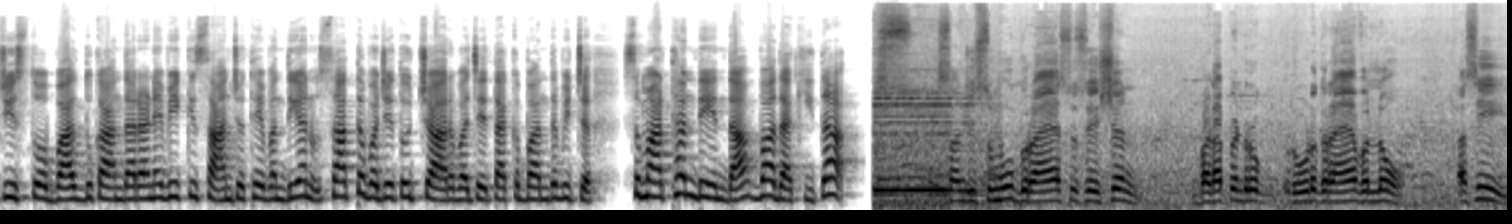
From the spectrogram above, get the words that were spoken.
ਜਿਸ ਤੋਂ ਬਾਅਦ ਦੁਕਾਨਦਾਰਾਂ ਨੇ ਵੀ ਕਿਸਾਨ ਜਥੇਬੰਦੀਆਂ ਨੂੰ 7 ਵਜੇ ਤੋਂ 4 ਵਜੇ ਤੱਕ ਬੰਦ ਵਿੱਚ ਸਮਰਥਨ ਦੇਣ ਦਾ ਵਾਅਦਾ ਕੀਤਾ। ਸਾਂਝੀ ਸਮੂਹ ਗੁਰਾਇਆ ਐਸੋਸੀਏਸ਼ਨ ਬੜਾ ਪਿੰਡ ਰੋ- ਰੋਡ ਗੁਰਾਇਆ ਵੱਲੋਂ ਅਸੀਂ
